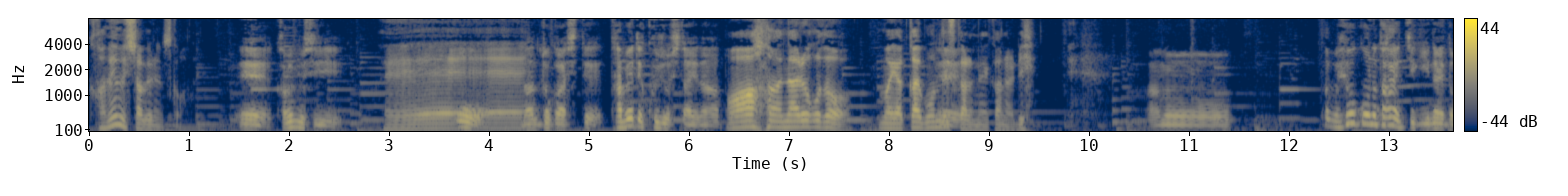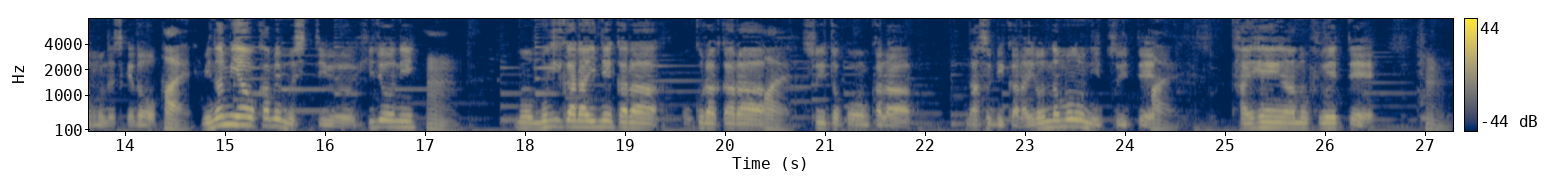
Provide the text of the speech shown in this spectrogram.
カメムシ食べるんですか？ええカメムシをなんとかして食べて駆除したいなと。ああなるほど。まあ厄介者ですからね、かなり。あのー多分標高の高い地域いないと思うんですけどはい。南青カメムシっていう非常にうん。もう麦から稲からオクラから、はい。スイートコーンからナスビからいろんなものについてはい。大変あの増えてうん。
